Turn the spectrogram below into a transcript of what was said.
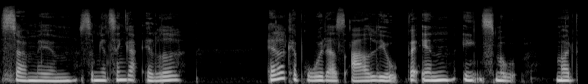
som, øh, som jeg tænker, alle, alle kan bruge i deres eget liv, hvad end ens mål måtte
